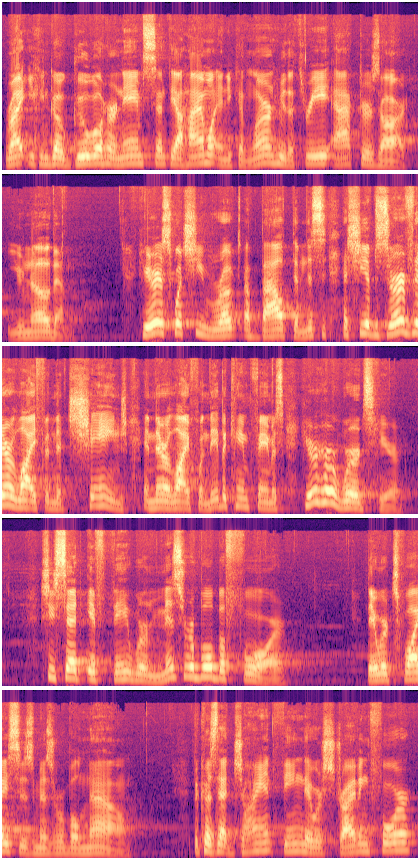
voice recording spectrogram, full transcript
Right? You can go Google her name, Cynthia Heimel, and you can learn who the three actors are. You know them. Here's what she wrote about them. This is, as she observed their life and the change in their life when they became famous. Here are her words here. She said, If they were miserable before, they were twice as miserable now. Because that giant thing they were striving for,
